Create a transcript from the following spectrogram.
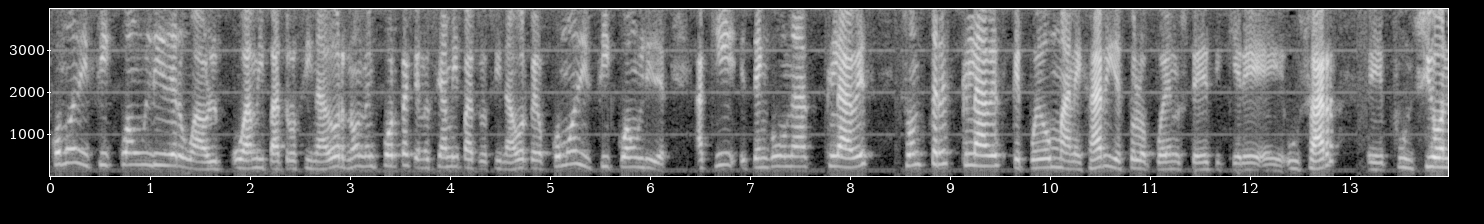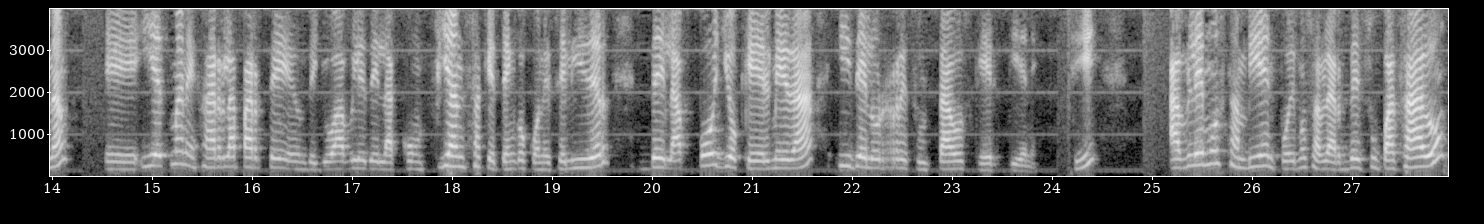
¿cómo edifico a un líder o a, o a, mi patrocinador? ¿no? no importa que no sea mi patrocinador, pero ¿cómo edifico a un líder? Aquí tengo unas claves son tres claves que puedo manejar y esto lo pueden ustedes si quieren eh, usar, eh, funciona. Eh, y es manejar la parte donde yo hable de la confianza que tengo con ese líder, del apoyo que él me da y de los resultados que él tiene, ¿sí? Hablemos también, podemos hablar de su pasado,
